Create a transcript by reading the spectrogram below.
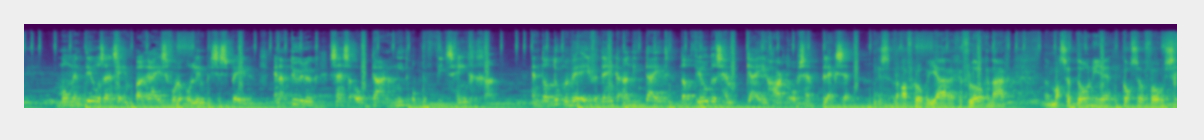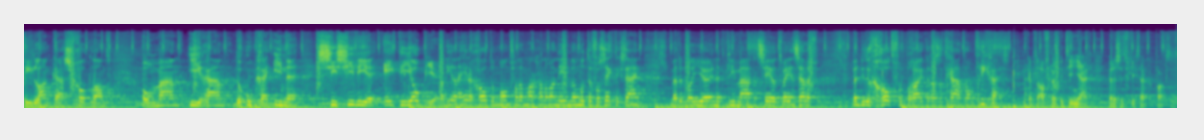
Momenteel zijn ze in Parijs voor de Olympische Spelen. En natuurlijk zijn ze ook daar niet op de fiets heen gegaan. En dat doet me weer even denken aan die tijd dat Wilders hem keihard op zijn plek zette. Is de afgelopen jaren gevlogen naar Macedonië, Kosovo, Sri Lanka, Schotland, Oman, Iran, de Oekraïne, Sicilië, Ethiopië. Van hier een hele grote mond van dat mag allemaal niet. We moeten voorzichtig zijn met het milieu, het klimaat, het CO2 en zelf bent u de groot verbruiker als het gaat om vliegreizen. Ik heb de afgelopen tien jaar wel eens het vliegtuig gepakt.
